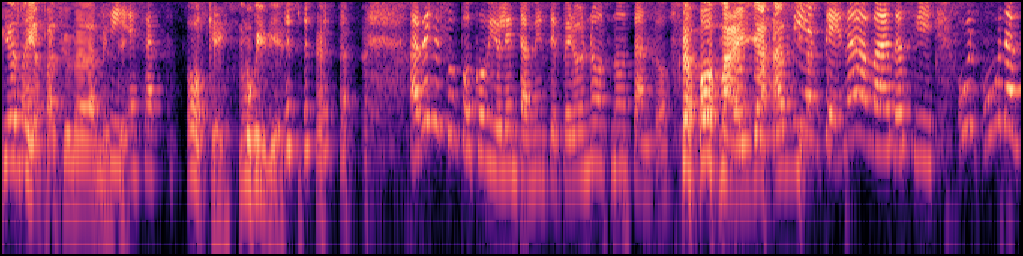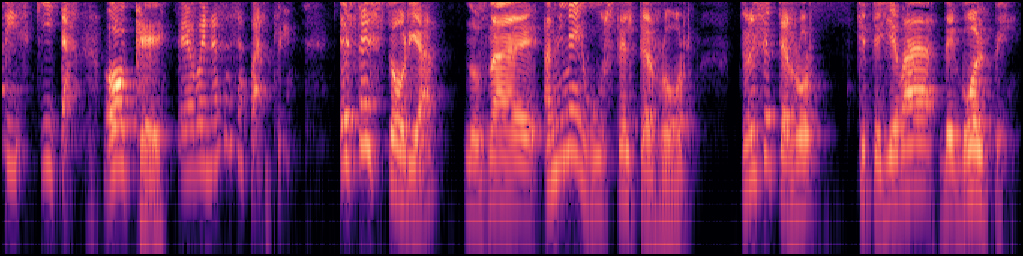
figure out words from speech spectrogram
Tierna y apasionadamente. Sí, exacto. Ok, muy bien. A veces un poco violentamente, pero no, no tanto. Oh my God. Suficiente, nada más así, una pizquita. Ok. Pero bueno, esa es aparte. Esta historia nos da. Eh, a mí me gusta el terror, pero ese terror que te lleva de golpe,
